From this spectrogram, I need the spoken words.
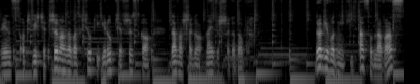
więc oczywiście trzymam za Was kciuki i róbcie wszystko dla Waszego najwyższego dobra. Drogie wodniki, a co dla Was?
